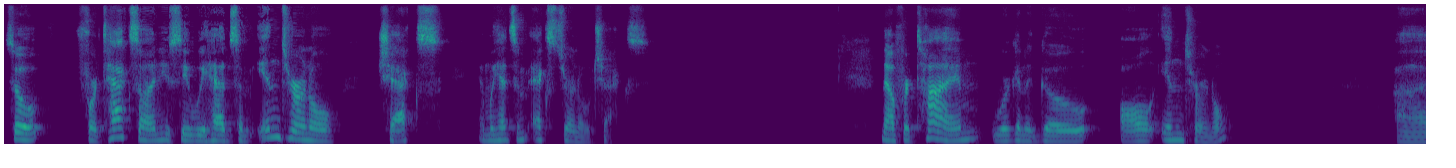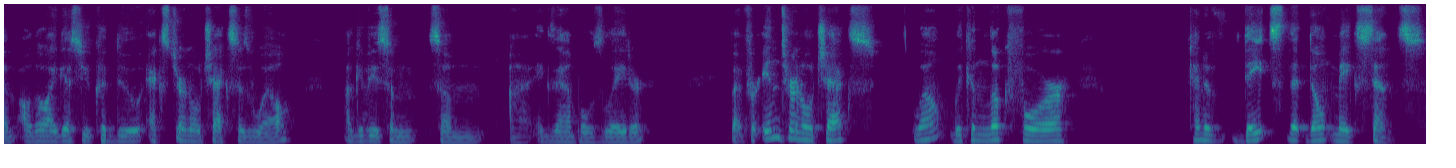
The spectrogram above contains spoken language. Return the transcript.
So for taxon, you see we had some internal checks and we had some external checks. Now for time, we're going to go all internal. Um, although I guess you could do external checks as well. I'll give you some, some uh, examples later. But for internal checks, well, we can look for kind of dates that don't make sense.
